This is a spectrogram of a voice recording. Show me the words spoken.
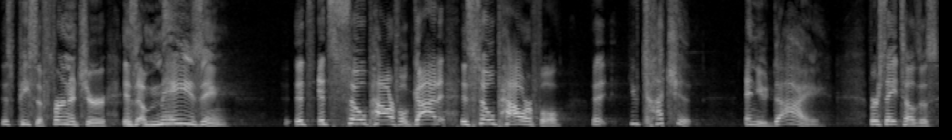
this piece of furniture is amazing. It's, it's so powerful. God is so powerful that you touch it and you die. Verse 8 tells us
